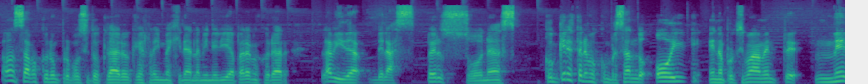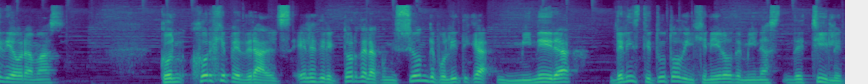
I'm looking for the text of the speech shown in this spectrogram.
avanzamos con un propósito claro que es reimaginar la minería para mejorar la vida de las personas. ¿Con quién estaremos conversando hoy en aproximadamente media hora más? Con Jorge Pedrals, él es director de la Comisión de Política Minera del Instituto de Ingenieros de Minas de Chile.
